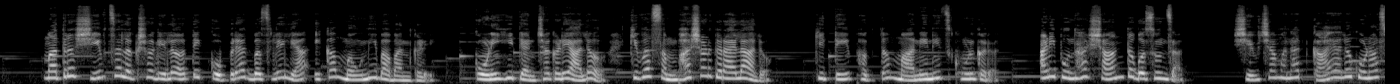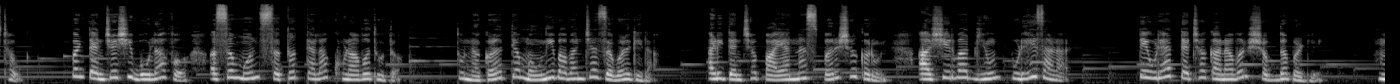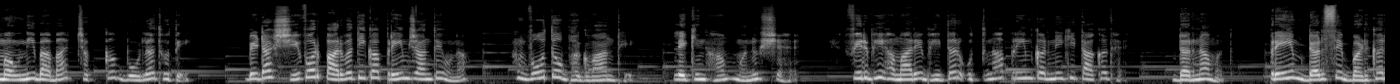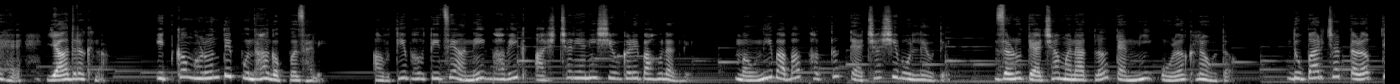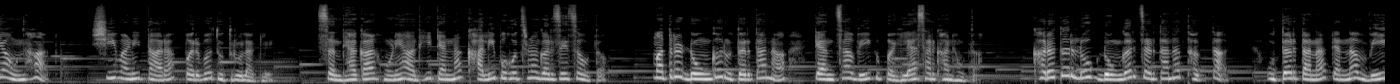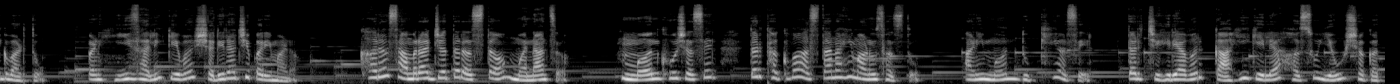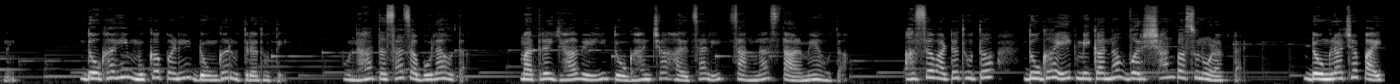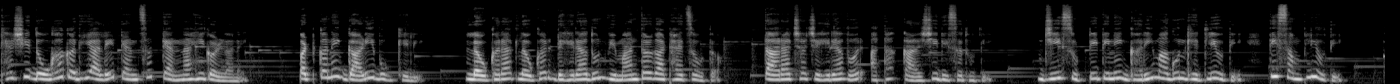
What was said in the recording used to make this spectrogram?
मात्र शिवचं लक्ष गेलं ते कोपऱ्यात बसलेल्या एका मौनी बाबांकडे. कोणीही त्यांच्याकडे आलं किंवा संभाषण करायला आलं की ते फक्त मानेनेच खूण करत आणि पुन्हा शांत बसून जात. शिवच्या मनात काय आलं कोणास ठाऊक? पण त्यांच्याशी बोलावं असं मन सतत त्याला खुणावत होतं. तो नकळत त्या मौनी बाबांच्या जवळ गेला. आणि त्यांच्या पायांना स्पर्श करून आशीर्वाद घेऊन पुढे जाणार. तेवढ्यात त्याच्या कानावर शब्द पडले. मौनी बाबा चक्क बोलत होते. बेटा शिव और पार्वती का प्रेम जानते हो ना? वो तो भगवान थे लेकिन हम मनुष्य है। फिर भी हमारे भीतर उतना प्रेम करने की ताकत है। डरना मत। प्रेम डर से बढ़कर है याद रखना। इतकं म्हणून ते पुन्हा गप्प झाले. अवतीभवतीचे अनेक भाविक आश्चर्याने शिवकडे पाहू लागले. मौनी बाबा फक्त त्याच्याशी बोलले होते. जणू त्याच्या मनातलं त्यांनी ओळखलं होतं. दुपारच्या तळपत्या उन्हात शिव आणि तारा पर्वत उतरू लागले. संध्याकाळ होण्याआधी त्यांना खाली पोहोचणं गरजेचं होतं. मात्र डोंगर उतरताना त्यांचा वेग पहिल्यासारखा नव्हता. खरं तर लोक डोंगर चढताना थकतात उतरताना त्यांना वेग वाढतो. पण ही झाली केवळ शरीराची परिमाणं. खरं साम्राज्य तर असतं मनाचं. मन खुश असेल तर थकवा असतानाही माणूस हसतो. आणि मन दुःखी असेल तर चेहऱ्यावर काही केल्या हसू येऊ शकत नाही. दोघंही मुकपणे डोंगर उतरत होते. पुन्हा तसाच अबोला होता. मात्र ह्यावेळी दोघांच्या हालचालीत चांगलाच ताळमेळ होता. असं वाटत होतं दोघं एकमेकांना वर्षांपासून ओळखताय. डोंगराच्या पायथ्याशी दोघं कधी आले त्यांचं त्यांनाही कळलं नाही. पटकन एक गाडी बुक केली. लवकरात लवकर देहरादून विमानतळ गाठायचं होतं. ताराच्या चेहऱ्यावर आता काळजी दिसत होती. जी सुट्टी तिने घरी मागून घेतली होती ती संपली होती.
